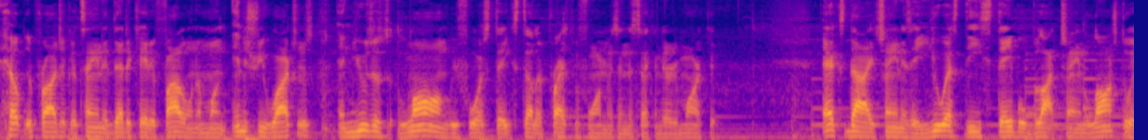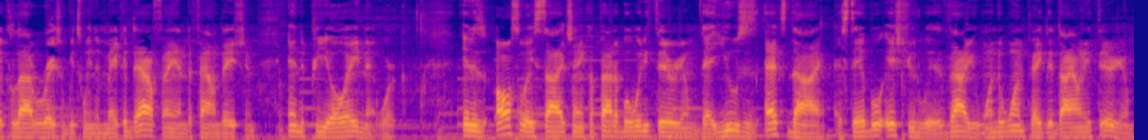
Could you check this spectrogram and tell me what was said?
helped the project attain a dedicated following among industry watchers and users long before stake's stellar price performance in the secondary market. XDAI chain is a USD stable blockchain launched through a collaboration between the MakerDAO Foundation and the POA network. It is also a sidechain compatible with Ethereum that uses XDAI, a stable issued with a value 1 to 1 pegged to DAI on Ethereum,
